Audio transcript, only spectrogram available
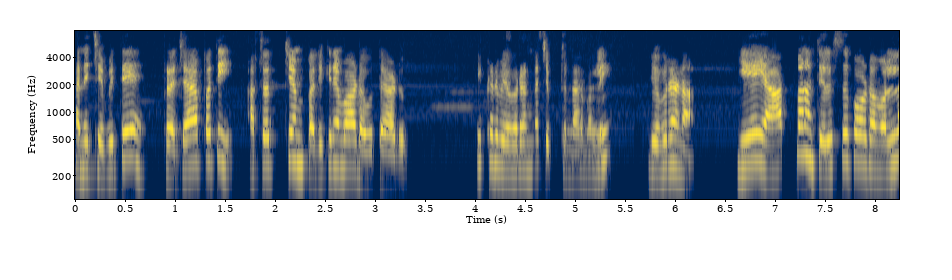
అని చెబితే ప్రజాపతి అసత్యం పలికినవాడవుతాడు. ఇక్కడ వివరంగా చెప్తున్నారు మళ్ళీ. వివరణ. ఏ ఆత్మను తెలుసుకోవడం వల్ల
